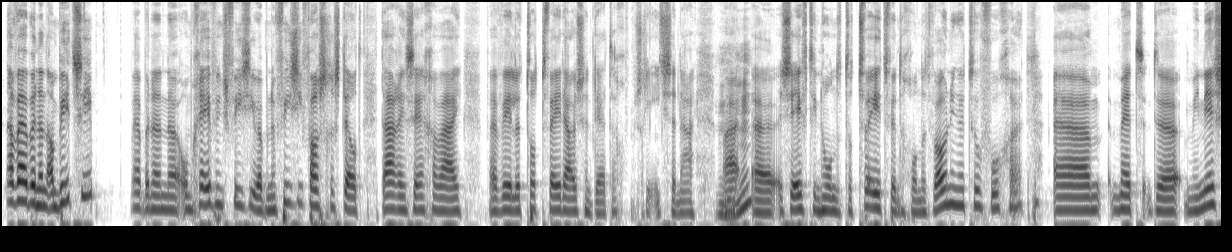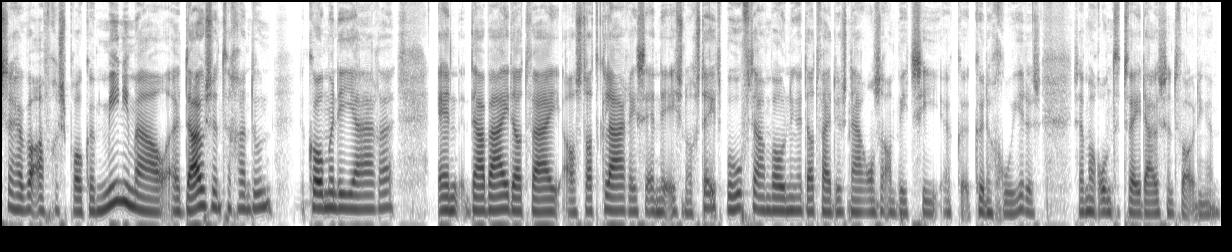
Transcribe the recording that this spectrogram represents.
nou, we hebben een ambitie. We hebben een uh, omgevingsvisie, we hebben een visie vastgesteld. Daarin zeggen wij, wij willen tot 2030, misschien iets daarna, maar uh, mhm. 1700 eh, tot 2200 woningen toevoegen. Um, met de minister hebben we afgesproken minimaal uh, duizend te gaan doen de komende jaren. En daarbij dat wij, als dat klaar is en er is nog steeds behoefte aan woningen, dat wij dus naar onze ambitie kunnen groeien. Dus zeg maar rond de 2000 woningen.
